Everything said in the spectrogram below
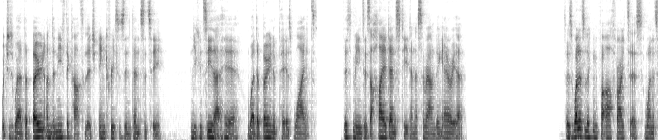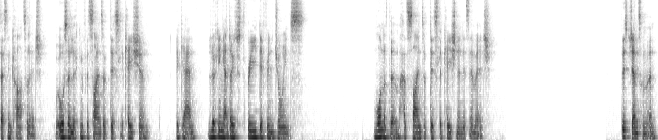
which is where the bone underneath the cartilage increases in density. And you can see that here, where the bone appears white. This means it's a higher density than the surrounding area. So as well as looking for arthritis when assessing cartilage, we're also looking for signs of dislocation. Again, looking at those three different joints, one of them has signs of dislocation in his image. This gentleman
